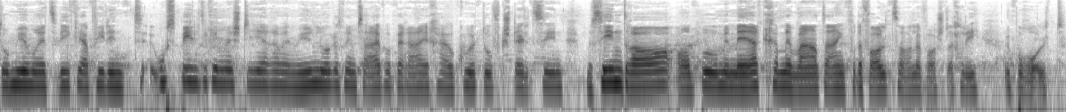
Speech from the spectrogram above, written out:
Da müssen wir jetzt wirklich auch viel in die Ausbildung investieren. Wir müssen schauen, dass wir im Cyberbereich auch gut aufgestellt sind. Wir sind dran, aber wir merken, wir werden eigentlich von den Fallzahlen fast ein bisschen überrollt.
